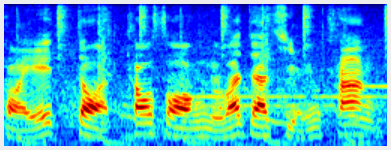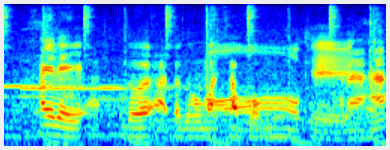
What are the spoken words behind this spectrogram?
ถอยจอดเข้าซอง หรือว่าจะเฉียงข้างให้เลยโดยอัตโนมัติครับผมอ๋อโอเคนะฮะ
